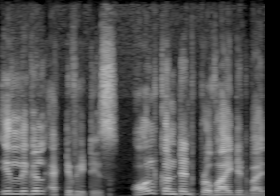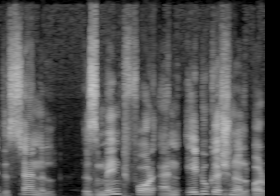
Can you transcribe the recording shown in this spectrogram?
illegal activities. All content provided by this channel is meant for an educational purpose.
